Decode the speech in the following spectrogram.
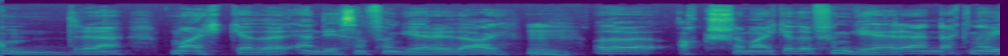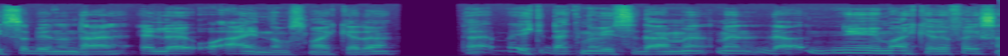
andre markeder enn de som fungerer i dag. Mm. Og det, Aksjemarkedet fungerer, det er ikke noe vits å begynne der. Eller eiendomsmarkedet. Det er ikke, det er ikke noe vits i der, men, men det er nye markeder, f.eks.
